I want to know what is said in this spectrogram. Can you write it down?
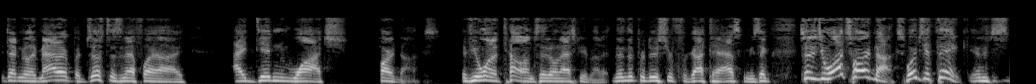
it doesn't really matter, but just as an FYI, I didn't watch Hard Knocks. If you want to tell him, so they don't ask me about it. Then the producer forgot to ask him. He's like, "So did you watch Hard Knocks? What'd you think?" And it's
